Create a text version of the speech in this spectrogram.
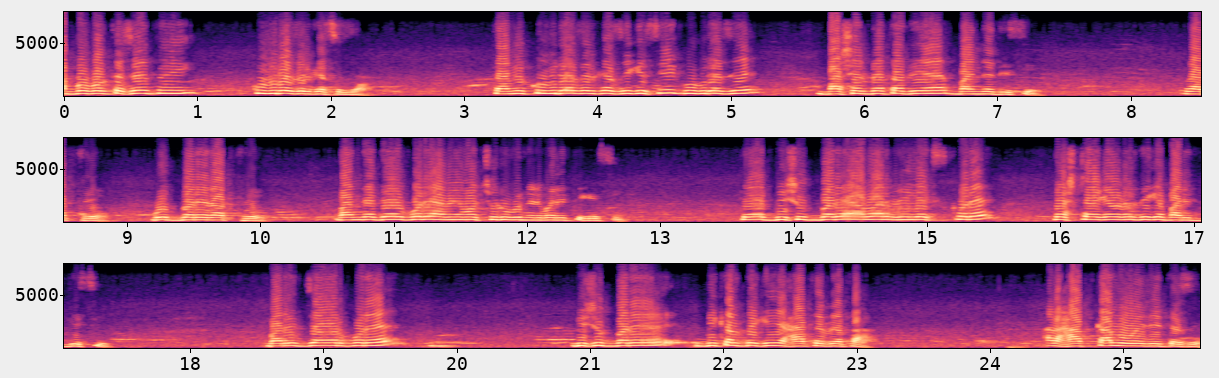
আব্বু বলতেছে, তুই কবিরাজের কাছে যা। তা আমি কবিরাজের কাছে গেছি, কবিরাজে বাঁশের ব্যথা দিয়ে বান্ধা দিছে। রাত্রে, বুধবারে রাত্রে। বান্ধা দেওয়ার পরে আমি আমার ছোট বোনের বাড়িতে গেছি। তো বৃহস্পতিবারে আবার রিল্যাক্স করে দশটা এগারোটার দিকে বাড়িতে গেছি। বাড়িতে যাওয়ার পরে বৃহস্পতিবারে বিকাল থেকে হাতে ব্যথা। আর হাত কালো হয়ে যাইতেছে।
